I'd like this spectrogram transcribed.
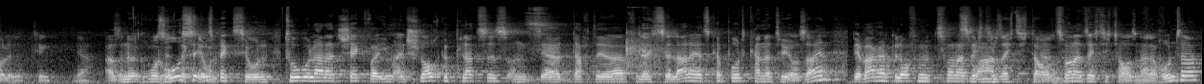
volle, volle klingt, ja, also eine große, Große Inspektion. Turbolader-Check, weil ihm ein Schlauch geplatzt ist und er dachte, ja, vielleicht ist der Lader jetzt kaputt, kann natürlich auch sein. Der Wagen hat gelaufen mit 260 260.000. Ja, 260.000 hat er runter.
